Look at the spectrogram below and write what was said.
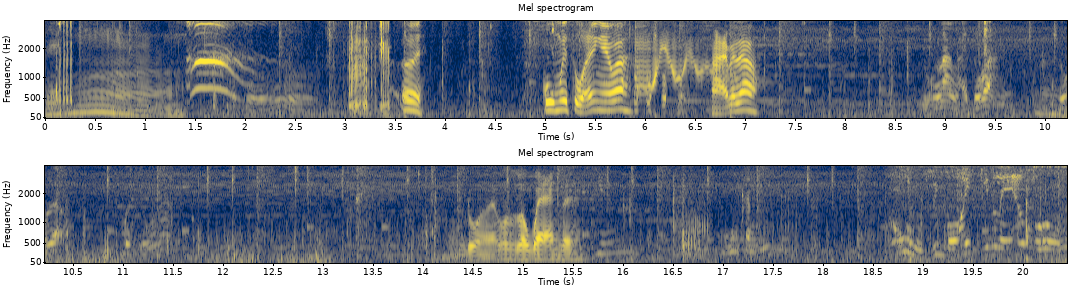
อืมโอ้โหเอ้ย กุ้งไม่สวยไงวะ หายไปแล้ว อยู่ข้างล่างหลายตัวรู้แล้วหมึกอยู่ข้างล่างดวงอะไรพวกระแวงเลย ยิงคันนี้โอ้ยพี่บอยกินแล้วโอ้โห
